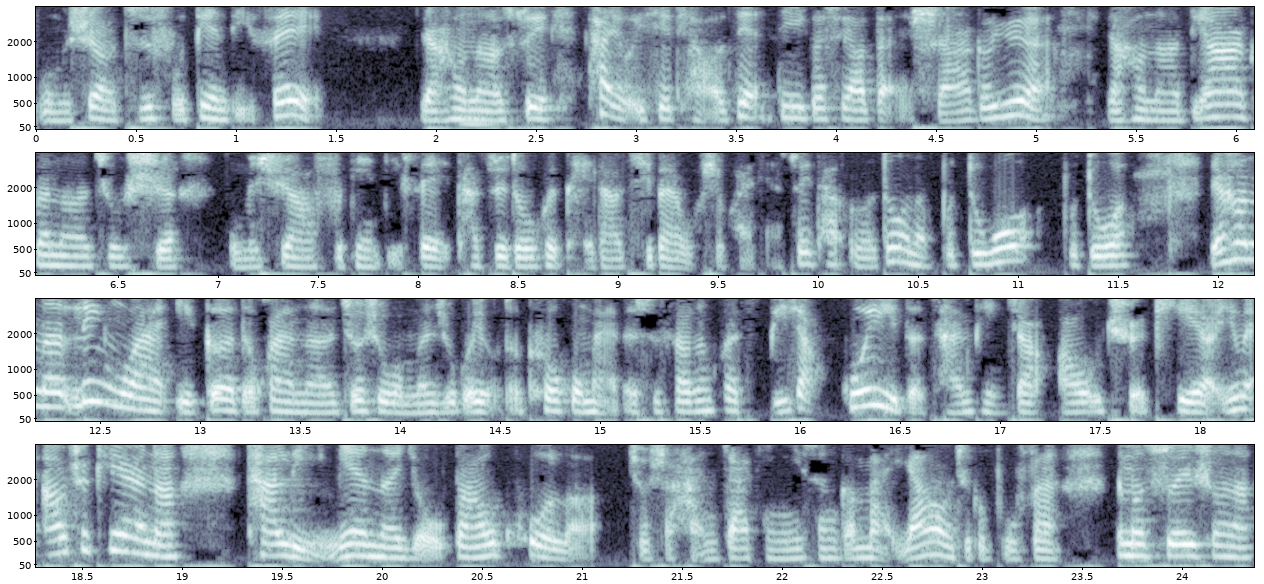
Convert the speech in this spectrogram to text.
我们需要支付垫底费。然后呢，所以它有一些条件，第一个是要等十二个月，然后呢，第二个呢就是我们需要付垫底费，它最多会赔到七百五十块钱，所以它额度呢不多不多。然后呢，另外一个的话呢，就是我们如果有的客户买的是 Southern Cross 比较贵的产品，叫 Ultra Care，因为 Ultra Care 呢，它里面呢有包括了就是含家庭医生跟买药这个部分，那么所以说呢，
